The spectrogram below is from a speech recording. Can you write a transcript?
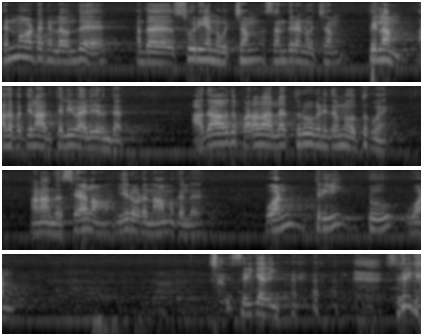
தென் மாவட்டங்களில் வந்து அந்த சூரியன் உச்சம் சந்திரன் உச்சம் பிலம் அதை பற்றிலாம் அவர் தெளிவாக எழுதியிருந்தார். அதாவது பரவாயில்ல துருவகணிதம்னு ஒத்துக்குவேன். ஆனால் அந்த Salem Erode Namakkal one three two one சிரிக்காதீங்க. சிரிக்க.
